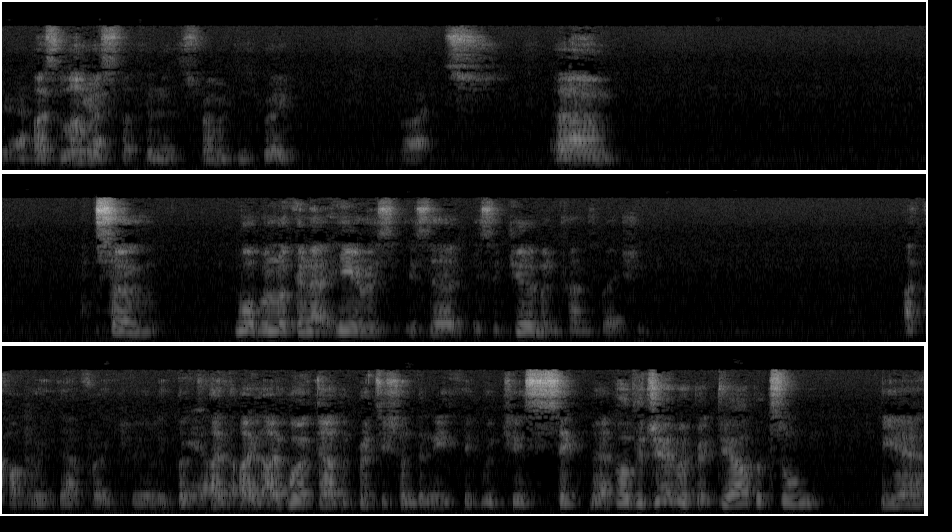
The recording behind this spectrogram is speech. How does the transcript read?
Yeah. That's lovely Yeah. stuff, isn't it? The ceramic is great. Right. Um, so what we're looking at here is, is a is a German translation. I can't read that very clearly, but Yeah. I, I, I worked out the British underneath it, which is Sicna. Oh, the German bit, die Arbeitsung Yeah,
